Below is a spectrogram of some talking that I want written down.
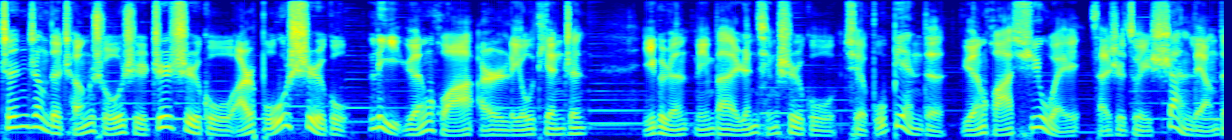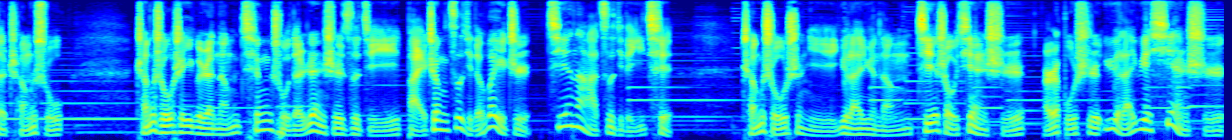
真正的成熟是知世故而不世故，立圆滑而留天真。一个人明白人情世故却不变得圆滑虚伪，才是最善良的成熟。成熟是一个人能清楚地认识自己，摆正自己的位置，接纳自己的一切。成熟是你越来越能接受现实，而不是越来越现实。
